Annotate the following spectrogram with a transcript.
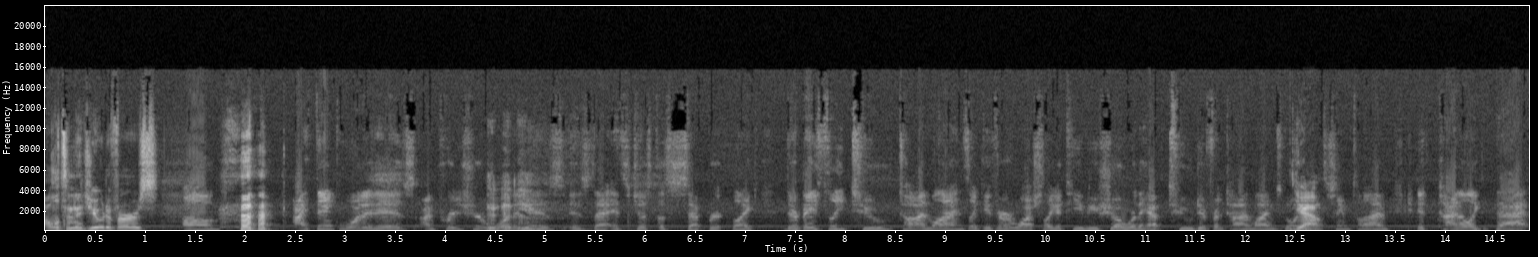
alternate universe? Um, I think what it is, I'm pretty sure what it is, is that it's just a separate like they're basically two timelines. Like if you ever watched like a TV show where they have two different timelines going Yeah. on at the same time, it's kind of like that.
